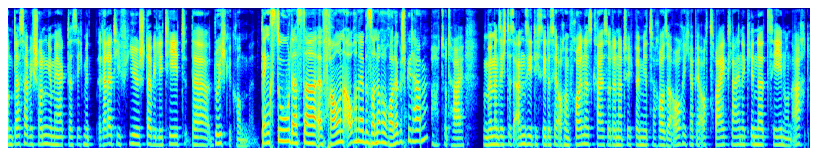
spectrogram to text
Und das habe ich schon gemerkt, dass ich mit relativ viel Stabilität da durchgekommen bin. Denkst du, dass da äh, Frauen auch eine besondere Rolle gespielt haben? Oh, total. Und wenn man sich das ansieht, ich sehe das ja auch im Freundeskreis oder natürlich bei mir zu Hause auch. Ich habe ja auch zwei kleine Kinder, zehn und acht.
